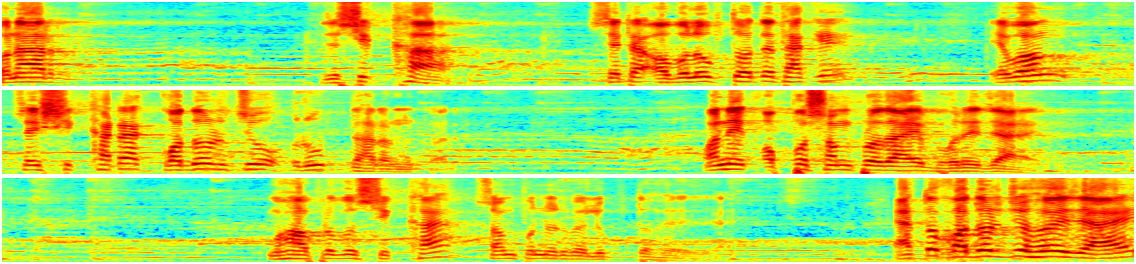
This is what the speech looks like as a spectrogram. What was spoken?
ওনার যে শিক্ষা, সেটা অবলুপ্ত হতে থাকে এবং সেই শিক্ষাটা কদর্য রূপ ধারণ করে। অনেক অপসম্প্রদায়ে ভরে যায়। মহাপ্রভুর শিক্ষা সম্পূর্ণরূপে লুপ্ত হয়ে যায়। এত কদর্য হয়ে যায়,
